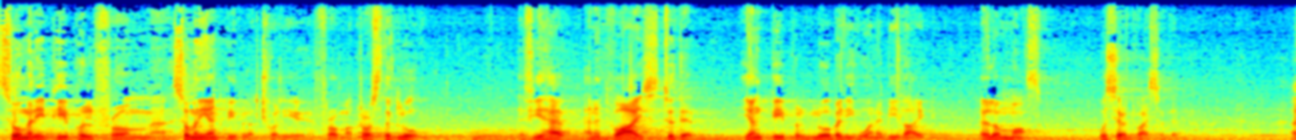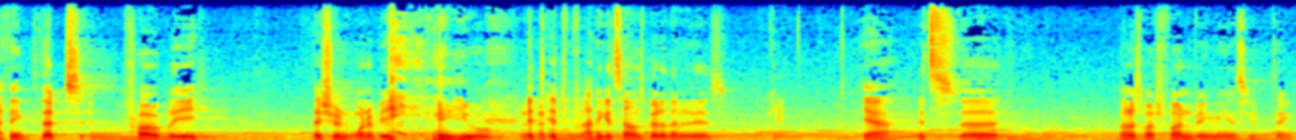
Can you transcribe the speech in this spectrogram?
So many people from, uh, so many young people actually from across the globe. If you have an advice to them, young people globally who want to be like Elon Musk, what's your advice to them? I think that probably they shouldn't want to be. you? it, it, I think it sounds better than it is. Okay. Yeah, it's uh, not as much fun being me as you'd think.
